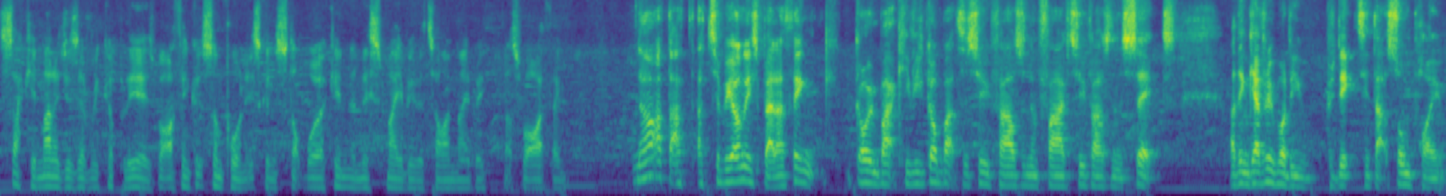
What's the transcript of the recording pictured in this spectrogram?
sacking managers every couple of years, but I think at some point it's going to stop working, and this may be the time. Maybe that's what I think. No, I, I, to be honest, Ben, I think going back, if you'd gone back to 2005, 2006, I think everybody predicted that at some point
